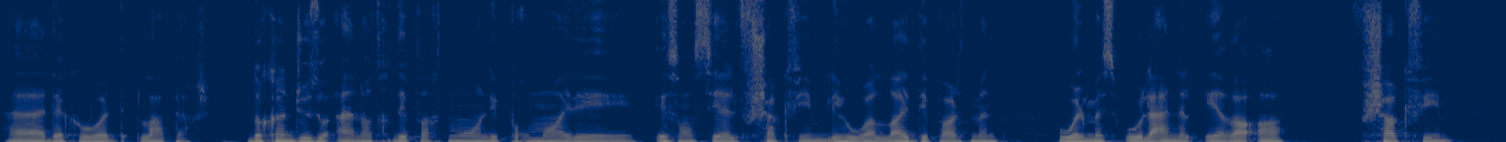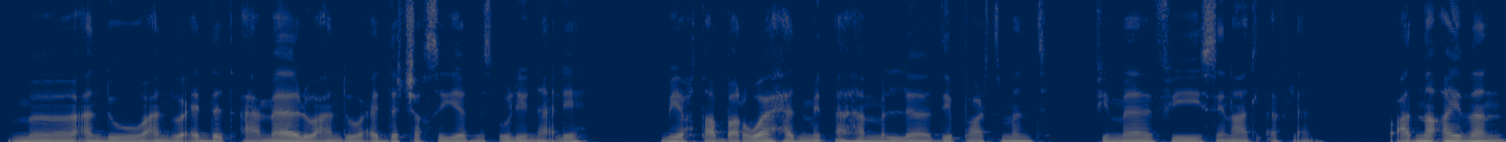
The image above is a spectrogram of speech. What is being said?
هذاك هو la perche. دوكا ندوزو un autre département اللي pour moi il est essentiel في chaque film اللي هو ال light department هو المسؤول عن الإضاءة في chaque film. عنده عنده عدة أعمال وعنده عدة شخصيات مسؤولين عليه. يعتبر واحد من أهم ال department فيما في صناعة الأفلام. وعندنا أيضا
